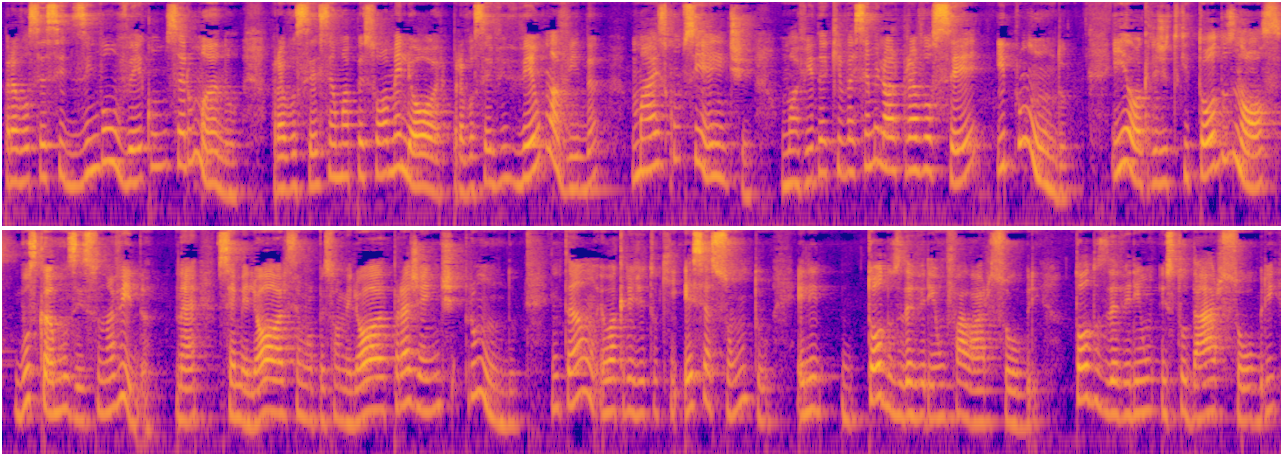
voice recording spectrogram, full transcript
para você se desenvolver como ser humano, para você ser uma pessoa melhor, para você viver uma vida mais consciente, uma vida que vai ser melhor para você e para o mundo. E eu acredito que todos nós buscamos isso na vida, né? Ser melhor, ser uma pessoa melhor para a gente, para o mundo. Então, eu acredito que esse assunto, ele todos deveriam falar sobre, todos deveriam estudar sobre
